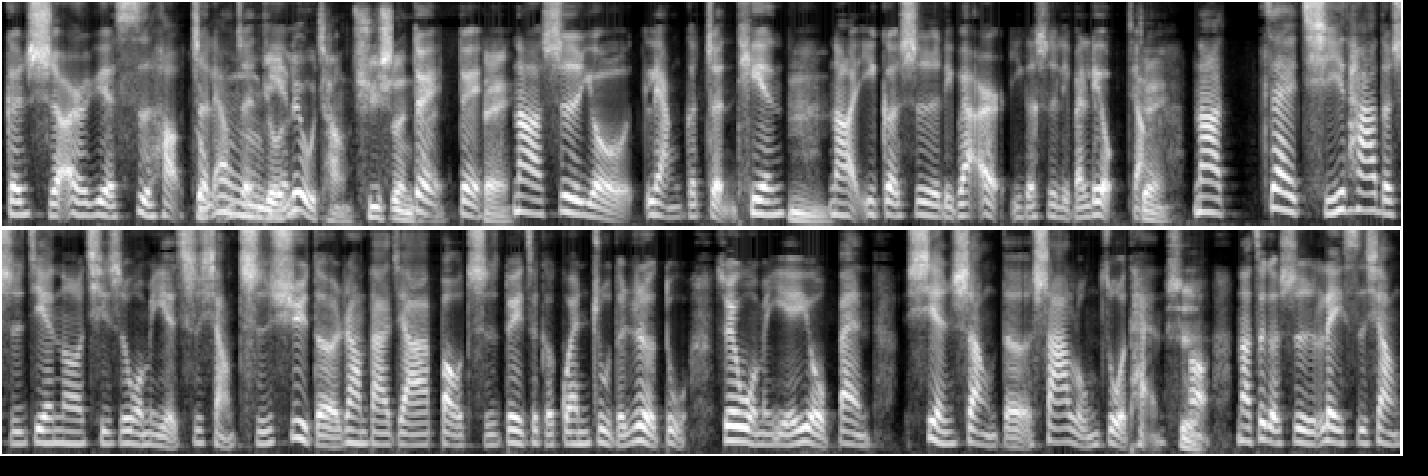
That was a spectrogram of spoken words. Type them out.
跟十二月四号这两整天。有六场趋势论坛。对对对，那是有两个整天，嗯，那一个是礼拜二，一个是礼拜六，这样。对，那在其他的时间呢，其实我们也是想持续的让大家保持对这个关注的热度，所以我们也有办线上的沙龙座谈。是哦，那这个是类似像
